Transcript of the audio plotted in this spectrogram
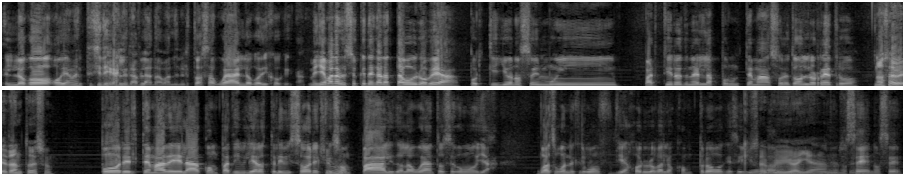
el loco, obviamente, si te caleta plata para tener todas esas weas, el loco dijo que. Me llama la atención que tenga tanta europea, porque yo no soy muy partidario de tenerlas por un tema, sobre todo en los retro, No se ve tanto eso. por el tema de la compatibilidad de los televisores, Sí, que son PAL y toda la wea, entonces como ya. Voy a suponer que el viajó a Europa, los compró, qué sé yo. Quizás vivió allá, no, no sé, no sé.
